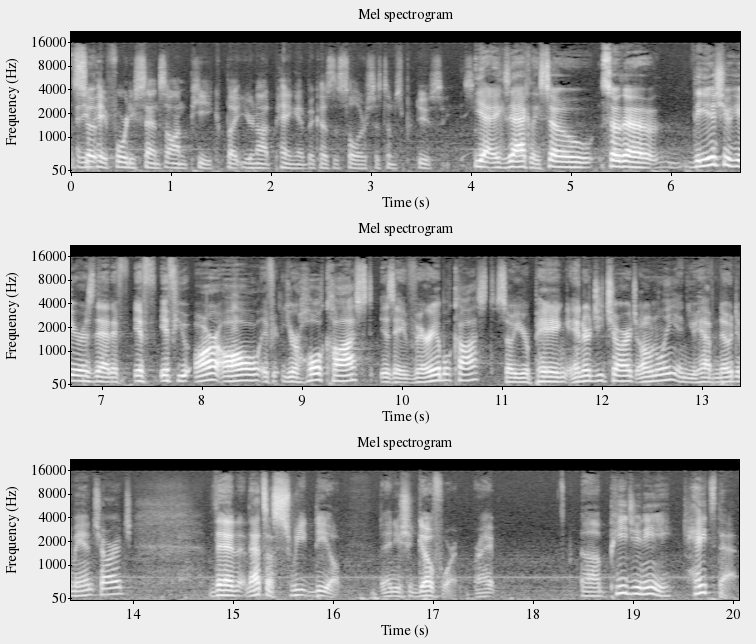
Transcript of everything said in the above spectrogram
and so, you pay 40 cents on peak, but you're not paying it because the solar system's producing. So. Yeah, exactly. So, so the the issue here is that if, if, if you are all, if your whole cost is a variable cost, so you're paying energy charge only and you have no demand charge, then that's a sweet deal, and you should go for it, right? Uh, PG&E hates that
